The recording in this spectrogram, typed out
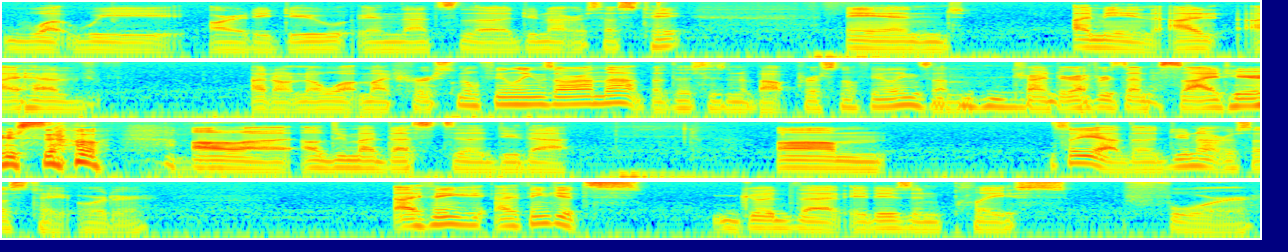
what we already do and that's the do not resuscitate. And i mean i i have i don't know what my personal feelings are on that but this isn't about personal feelings. I'm trying to represent a side here so i'll uh, i'll do my best to do that. Um so yeah the do not resuscitate order. I think i think it's good that it is in place for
